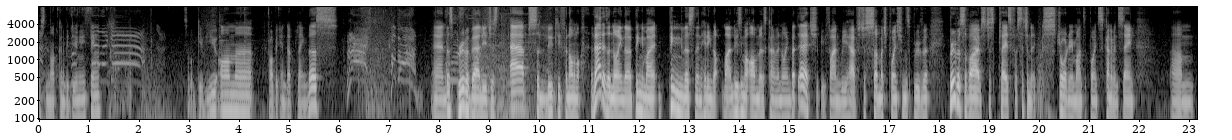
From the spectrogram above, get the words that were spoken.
is not going to be doing anything. So we'll give you armor. Probably end up playing this. And this Brouver value just absolutely phenomenal. That is annoying though. Pinging my pinging this and then hitting the my losing my armor is kind of annoying, but eh, it should be fine. We have just so much points from this Brouver. Brouver survives, just plays for such an extraordinary amount of points. It's kind of insane. Um,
